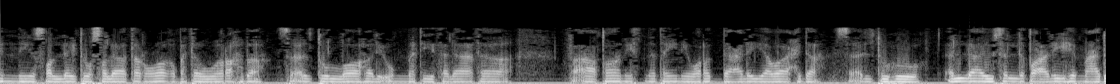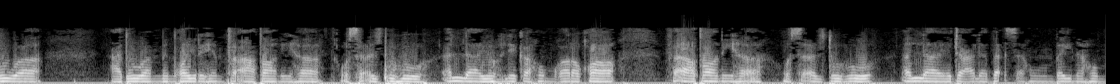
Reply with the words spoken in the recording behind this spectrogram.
إني صليت صلاة رغبة ورهبة سألت الله لأمتي ثلاثا فأعطاني اثنتين ورد علي واحدة سألته ألا يسلط عليهم عدوا عدوا من غيرهم؟ فأعطانيها وسألته ألا يهلكهم غرقا؟ فأعطانيها وسألته ألا يجعل بأسهم بينهم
